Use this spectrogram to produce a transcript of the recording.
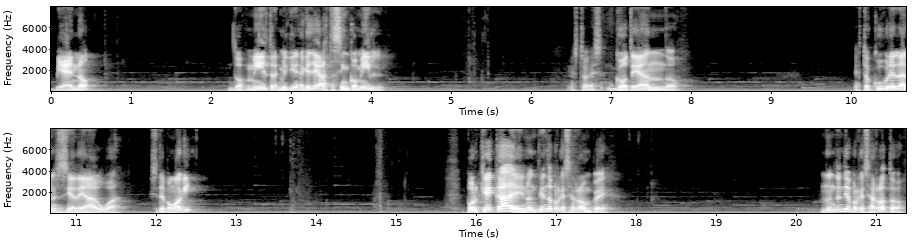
Bien, ¿no? 2.000, 3.500... Hay que llegar hasta 5.000 Esto es goteando Esto cubre la necesidad de agua Si te pongo aquí ¿Por qué cae? No entiendo por qué se rompe No entiendo por qué se ha roto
